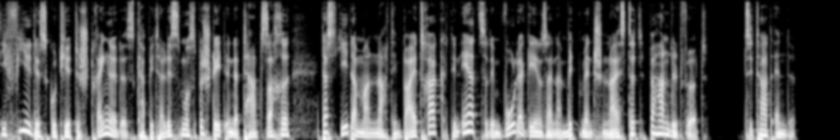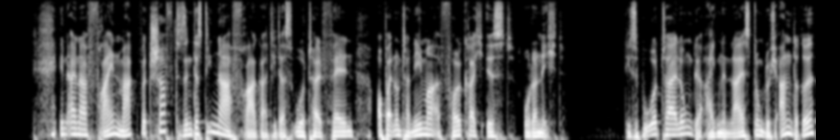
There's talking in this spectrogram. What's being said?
die viel diskutierte Strenge des Kapitalismus besteht in der Tatsache, dass jedermann nach dem Beitrag, den er zu dem Wohlergehen seiner Mitmenschen leistet, behandelt wird. Zitat Ende. In einer freien Marktwirtschaft sind es die Nachfrager, die das Urteil fällen, ob ein Unternehmer erfolgreich ist oder nicht. Diese Beurteilung der eigenen Leistung durch andere,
